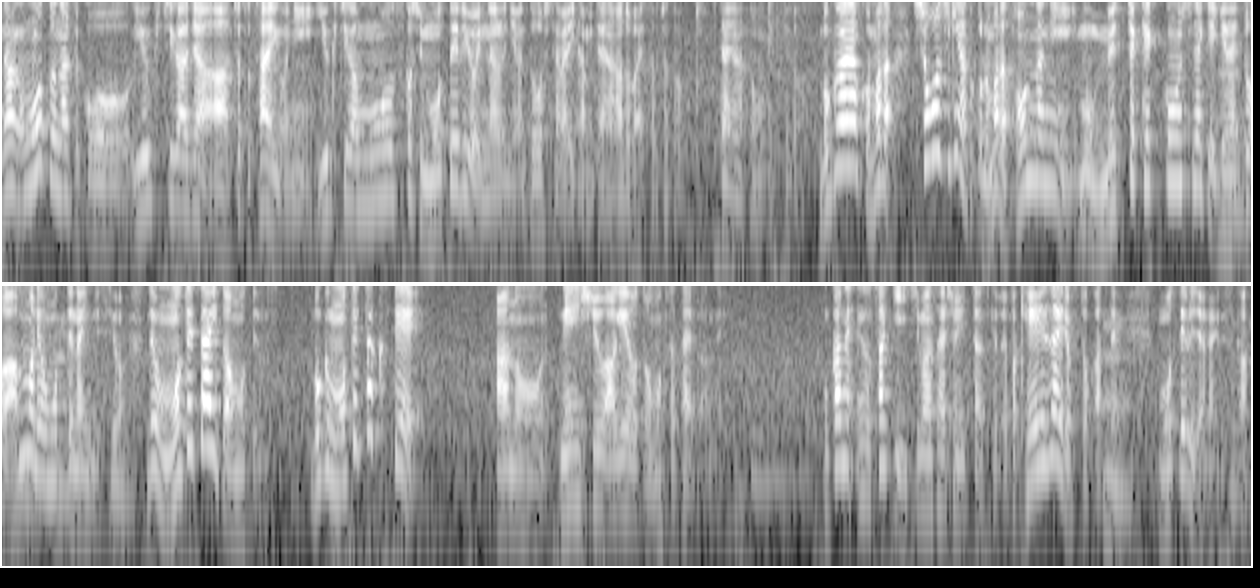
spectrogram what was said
なんかもっとなんかこう結吉がじゃああちょっと最後に結吉がもう少しモテるようになるにはどうしたらいいかみたいなアドバイスをちょっと聞きたいなと思うんですけど。僕はなんかまだ正直なところまだそんなにもうめっちゃ結婚しなきゃいけないとはあんまり思ってないんですよ。でもモテたいとは思ってるんです。僕モテたくてあの年収上げようと思ってたタイプなんで。お金さっき一番最初に言ったんですけどやっぱ経済力とかってモテるじゃないですか、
